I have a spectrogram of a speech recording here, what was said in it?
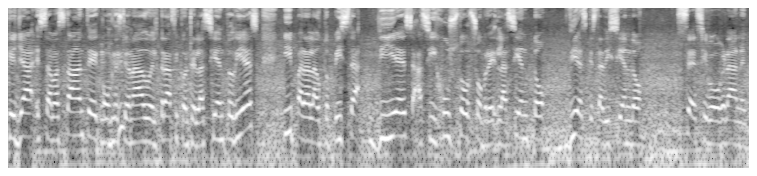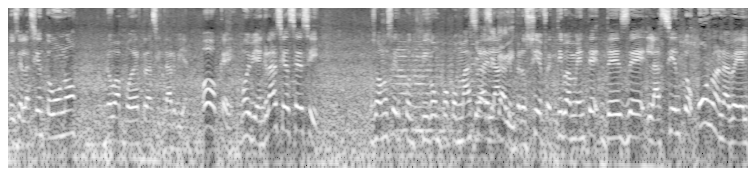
que ya está bastante congestionado el tráfico entre la 110 y para la autopista 10, así justo sobre la 110 que está diciendo Ceci Bográn. Entonces la 101 no va a poder transitar bien. Ok, muy bien, gracias Ceci. Nos vamos a ir contigo un poco más Gracias, adelante, Gaby. pero sí, efectivamente, desde la 101, Anabel.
